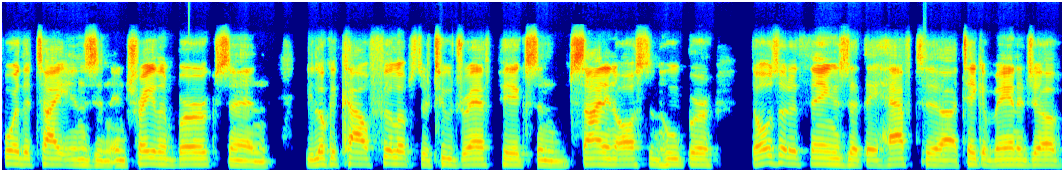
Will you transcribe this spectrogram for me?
for the Titans and, and Treylon Burks. And you look at Kyle Phillips, their two draft picks, and signing Austin Hooper. Those are the things that they have to uh, take advantage of.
